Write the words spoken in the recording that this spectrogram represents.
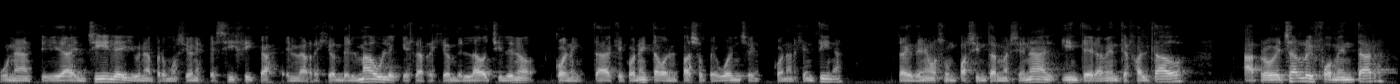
una actividad en Chile y una promoción específica en la región del Maule, que es la región del lado chileno que conecta con el paso pehuenche con Argentina, ya que tenemos un paso internacional íntegramente faltado, aprovecharlo y fomentar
